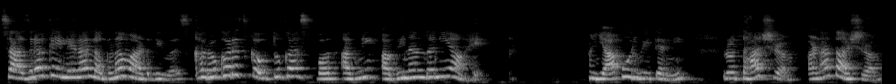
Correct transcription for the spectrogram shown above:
साजरा केलेला लग्न वाढदिवस खरोखरच कौतुकास्पद आणि अभिनंदनीय आहे. यापूर्वी त्यांनी वृद्धाश्रम अनाथाश्रम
